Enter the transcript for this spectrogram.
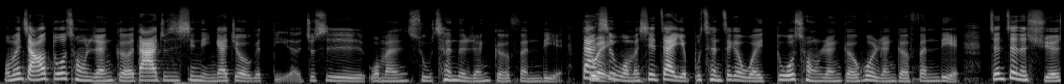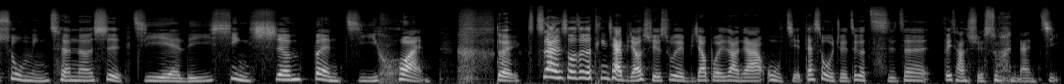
我们讲到多重人格，大家就是心里应该就有个底了，就是我们俗称的人格分裂。但是我们现在也不称这个为多重人格或人格分裂，真正的学术名称呢是解离性身份疾患。对，虽然说这个听起来比较学术，也比较不会让人家误解，但是我觉得这个词真的非常学术，很难记。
